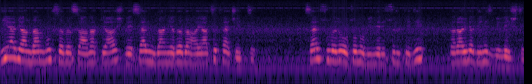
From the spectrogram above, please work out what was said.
Diğer yandan Bursa'da sağanak yağış ve sel Mudanya'da da hayatı felç etti. Sel suları otomobilleri sürükledi, karayla deniz birleşti.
